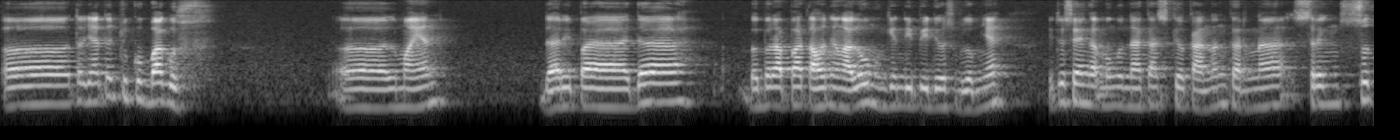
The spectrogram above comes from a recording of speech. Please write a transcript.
uh, ternyata cukup bagus. Uh, lumayan. Daripada beberapa tahun yang lalu mungkin di video sebelumnya itu saya nggak menggunakan skill kanan karena sering shoot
